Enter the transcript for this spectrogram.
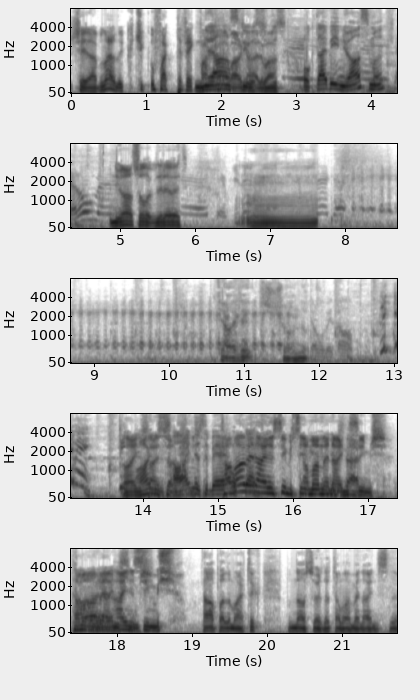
şeyler bunlar da küçük ufak tefek farklar Nüans var diyorsunuz. Oktay Bey nüans mı? galiba. Nüans olabilir evet. Hmm, Yani şu anda aynısı, Aynısı. Aynısı be, Tamamen Oktay. aynısıymış Tamamen aynısıymış. Tamamen aynısıymış. Ne yapalım artık? Bundan sonra da tamamen aynısını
